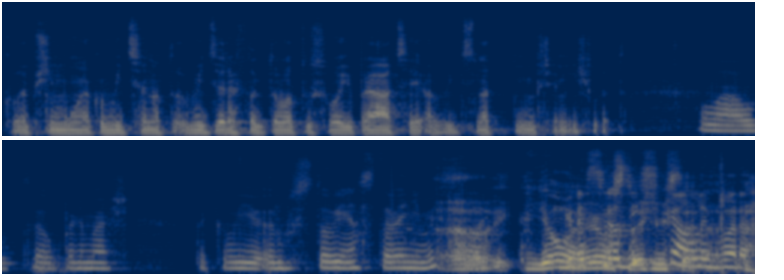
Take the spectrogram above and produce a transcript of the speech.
k lepšímu, jako více, na to, více reflektovat tu svoji práci a víc nad tím přemýšlet. Wow, to úplně máš takový růstový nastavení mysli. Uh, jo, Kde jo, jsi ho získal, Libora?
